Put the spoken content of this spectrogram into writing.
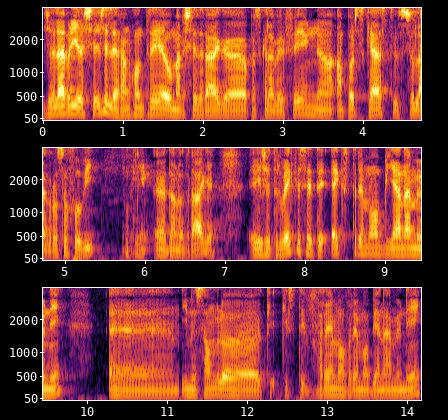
Je l'ai brioché, je l'ai rencontrée au marché drag euh, parce qu'elle avait fait une, un podcast sur la grossophobie. Dans le drag. Et j'ai trouvé que c'était extrêmement bien amené. Euh, il me semble euh, que, c'était vraiment, vraiment bien amené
